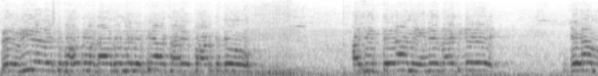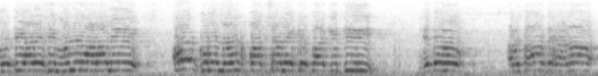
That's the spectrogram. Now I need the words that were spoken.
ਫਿਰ ਵੀ ਵਿੱਚ ਬਹੁਤ ਵੱਡਾ ਅੰਦੋਲਨ ਉੱਠਿਆ ਸਾਰੇ ਭਾਰਤ ਤੋਂ ਅਸੀਂ 13 ਮਹੀਨੇ ਬੈਠ ਕੇ ਜਿਹੜਾ ਮੋਦੀ ਵਾਲੇ ਸੀ, ਮੰਨਣ ਵਾਲਾ ਨੇ, ਔਰ ਗੁਰੂ ਨਾਨਕ ਪਾਤਸ਼ਾਹ ਨੇ ਕਿਰਪਾ ਕੀਤੀ। ਜਦੋਂ ਅਵਤਾਰ ਦਿਹਾੜਾ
